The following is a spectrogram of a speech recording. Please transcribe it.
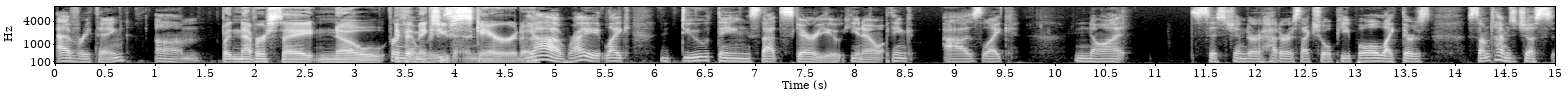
everything. Um, But never say no if it no makes you scared. Yeah, right. Like do things that scare you, you know. I think as like not cisgender heterosexual people, like there's sometimes just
